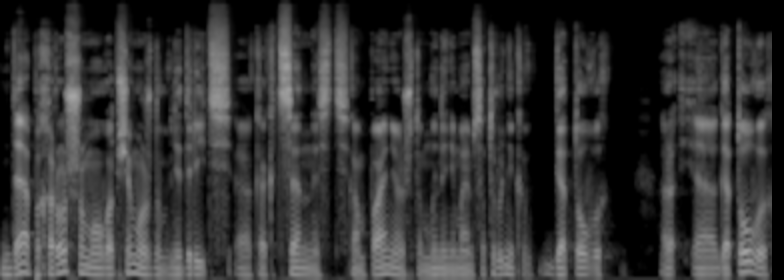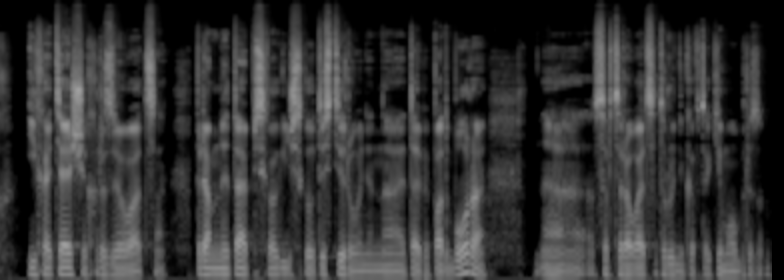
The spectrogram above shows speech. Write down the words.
Да, по-хорошему вообще можно внедрить э, как ценность компанию, что мы нанимаем сотрудников готовых, готовых и хотящих развиваться. Прямо на этапе психологического тестирования, на этапе подбора э, сортировать сотрудников таким образом.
